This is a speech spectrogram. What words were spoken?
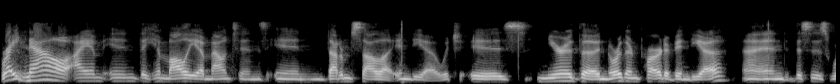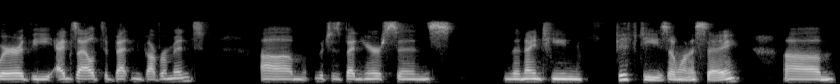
Right now, I am in the Himalaya Mountains in Dharamsala, India, which is near the northern part of India. And this is where the exiled Tibetan government, um, which has been here since the 1950s, I want to say, um,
